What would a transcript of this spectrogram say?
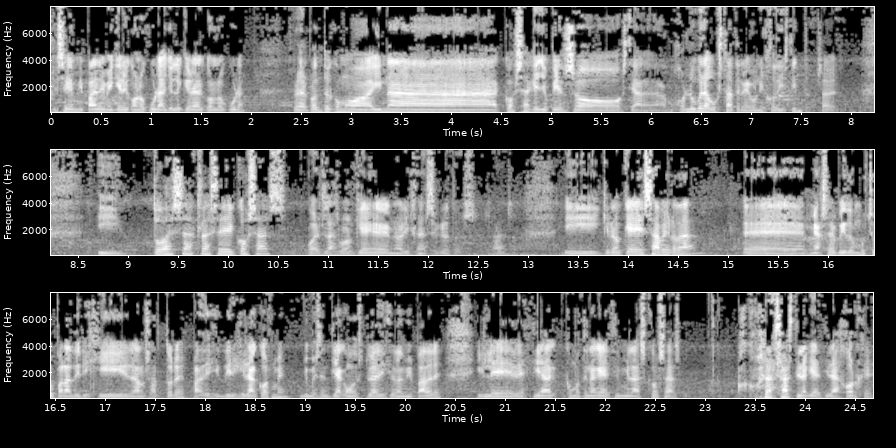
yo sé que mi padre me quiere con locura, yo le quiero él con locura, pero de pronto como hay una cosa que yo pienso, hostia, a lo mejor le hubiera gustado tener un hijo distinto, ¿sabes? Y todas esas clases de cosas, pues las volqué en Orígenes Secretos, ¿sabes? Y creo que esa verdad eh, me ha servido mucho para dirigir a los actores, para di- dirigir a Cosme. Yo me sentía como si estuviera dirigiendo a mi padre y le decía cómo tenía que decirme las cosas, o cómo las tenía que decir a Jorge,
